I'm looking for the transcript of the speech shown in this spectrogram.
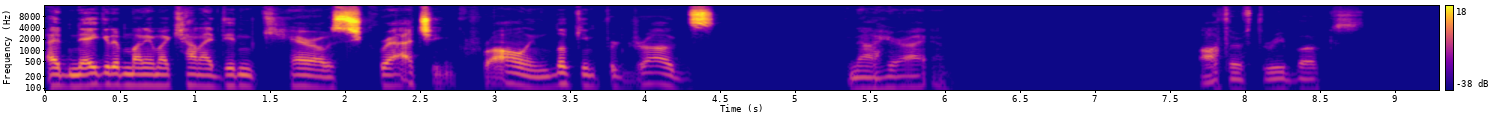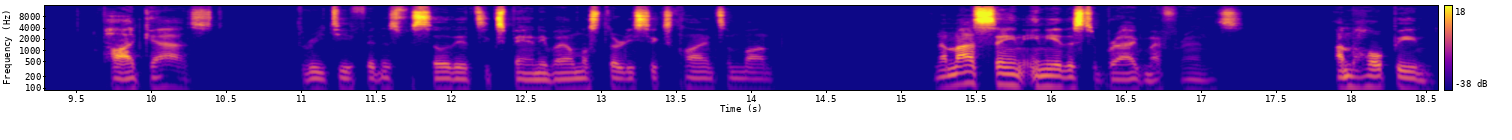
I had negative money in my account. I didn't care. I was scratching, crawling, looking for drugs. And now here I am, author of three books, podcast, 3T fitness facility that's expanding by almost 36 clients a month. And I'm not saying any of this to brag, my friends. I'm hoping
